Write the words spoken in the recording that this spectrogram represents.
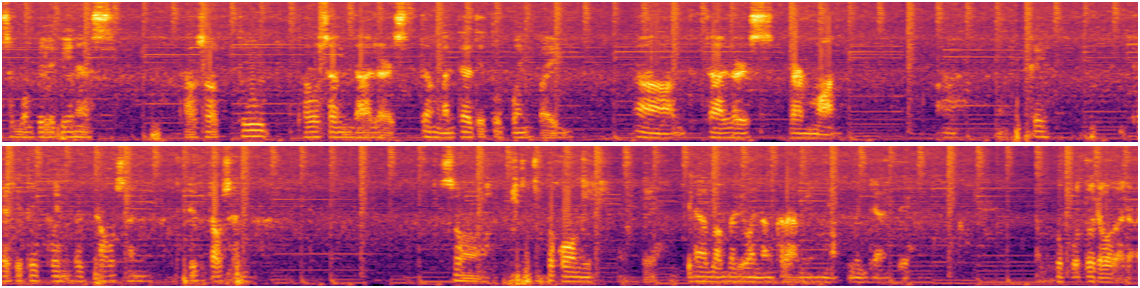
sa buong Pilipinas so 2,000 dollars hanggang 32.5 uh, dollars per month. Uh, okay. 32.5 thousand 32,000 so ito komi okay. pinababaliwan ng karaming mga komedyante. Nagpuputo daw ara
